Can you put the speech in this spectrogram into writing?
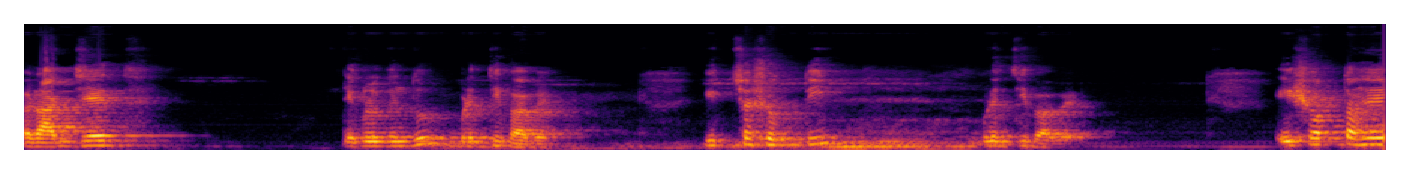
রাজ্যেদ এগুলো কিন্তু বৃদ্ধি পাবে। ইচ্ছা শক্তি বৃদ্ধি পাবে। এই সপ্তাহে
